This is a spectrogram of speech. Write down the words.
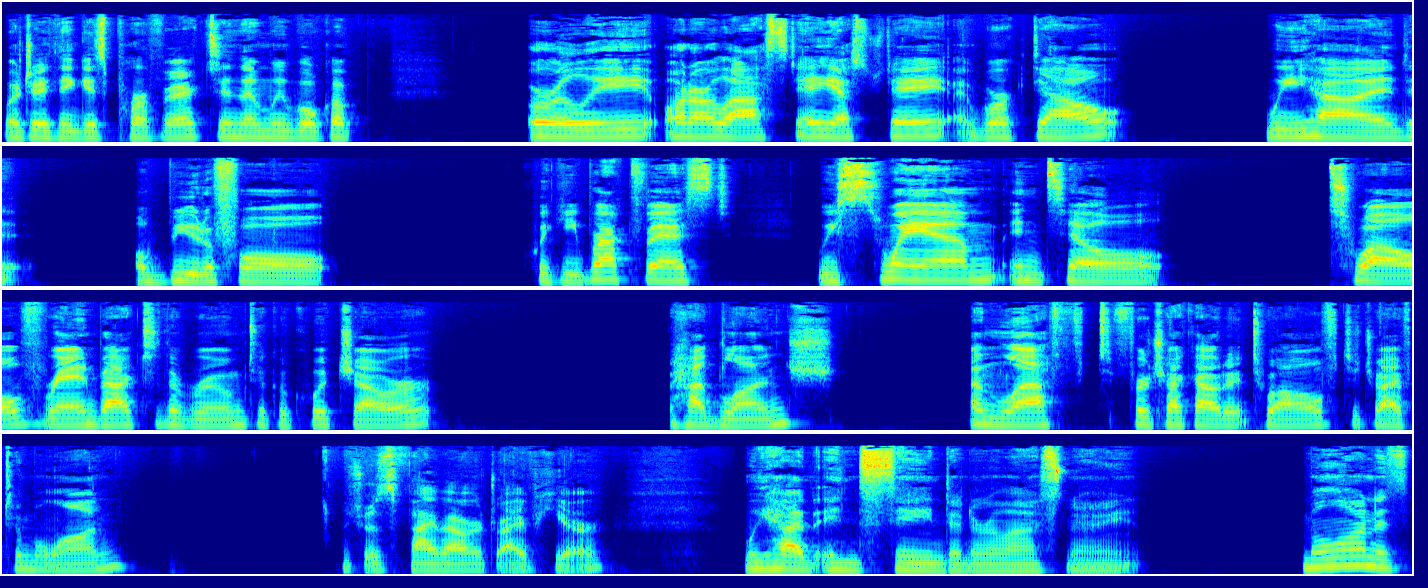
which I think is perfect. And then we woke up early on our last day yesterday. I worked out. We had a beautiful quickie breakfast. We swam until 12, ran back to the room, took a quick shower, had lunch, and left for checkout at 12 to drive to Milan, which was a five hour drive here. We had insane dinner last night. Milan is,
